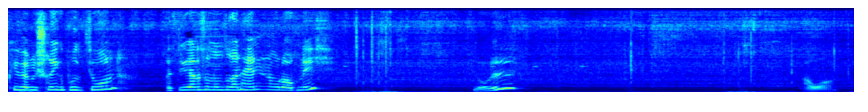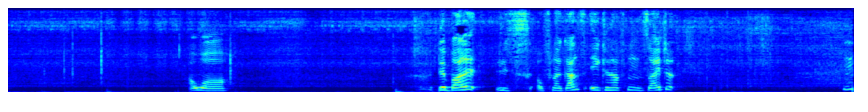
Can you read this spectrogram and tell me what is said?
Okay, wir haben die schräge Position. Es liegt alles in unseren Händen oder auch nicht. Lol. Aua. Aua. Der Ball ist auf einer ganz ekelhaften Seite. Nein!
